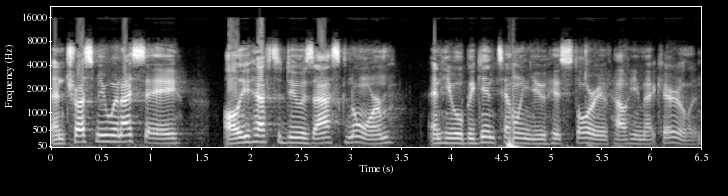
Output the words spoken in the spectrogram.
And trust me when I say, all you have to do is ask Norm, and he will begin telling you his story of how he met Carolyn.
